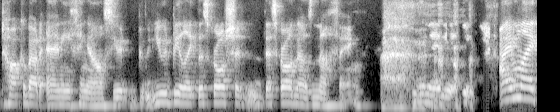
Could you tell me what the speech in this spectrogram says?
talk about anything else. You'd you would be like, this girl should this girl knows nothing. I'm like,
